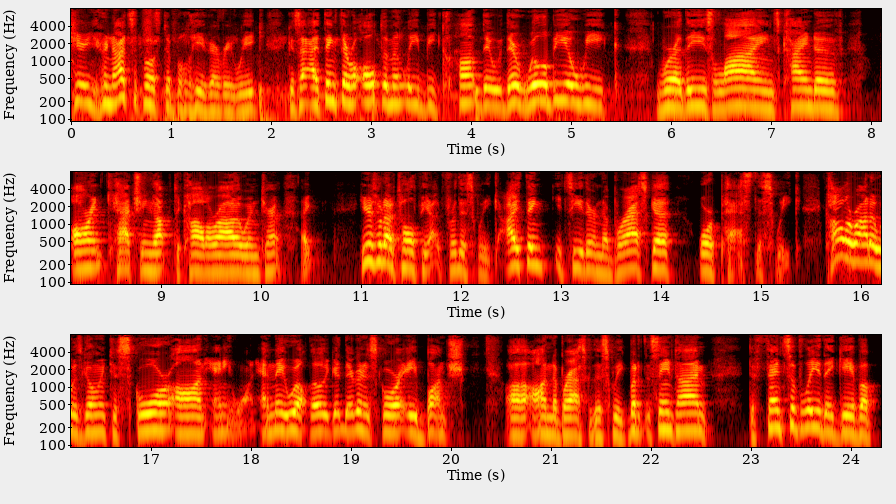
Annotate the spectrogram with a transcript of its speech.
you're, you're not supposed to believe every week because I think there will ultimately become there, there will be a week where these lines kind of aren't catching up to Colorado in terms. Like, here's what I've told people for this week. I think it's either Nebraska or pass this week. Colorado is going to score on anyone, and they will. They're, they're going to score a bunch uh, on Nebraska this week. But at the same time, defensively, they gave up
